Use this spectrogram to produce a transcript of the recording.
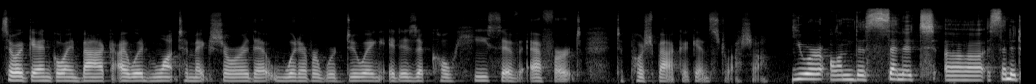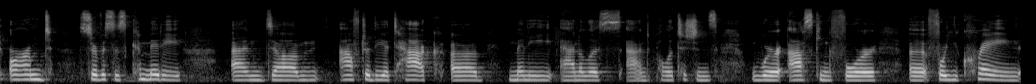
So again, going back, I would want to make sure that whatever we're doing, it is a cohesive effort to push back against Russia. You are on the Senate, uh, Senate Armed Services Committee, and um, after the attack, uh, many analysts and politicians were asking for, uh, for Ukraine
